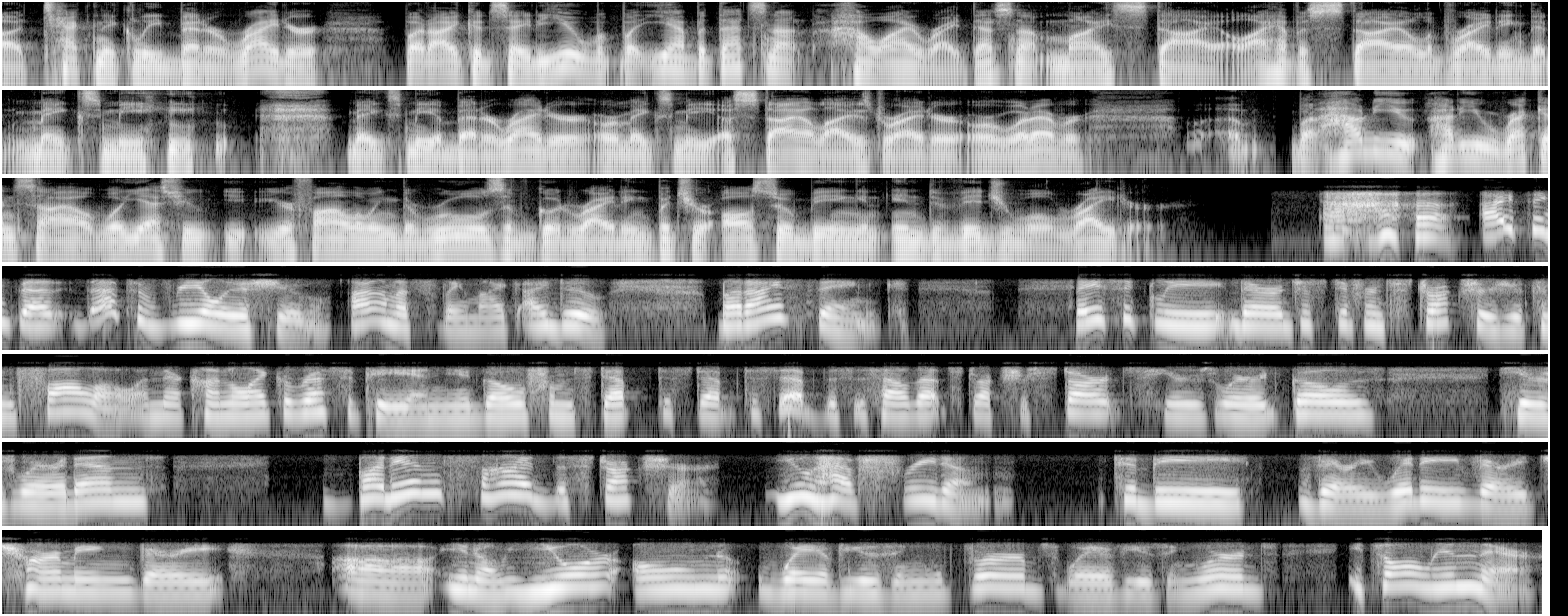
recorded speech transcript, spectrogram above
a technically better writer, but I could say to you, but, but yeah, but that's not how I write. That's not my style. I have a style of writing that makes me makes me a better writer or makes me a stylized writer or whatever. Um, But how do you how do you reconcile? Well, yes, you you're following the rules of good writing, but you're also being an individual writer. I think that that's a real issue. Honestly, Mike, I do. But I think basically there are just different structures you can follow and they're kind of like a recipe and you go from step to step to step. This is how that structure starts. Here's where it goes. Here's where it ends. But inside the structure, you have freedom to be very witty, very charming, very uh, you know, your own way of using verbs, way of using words. It's all in there.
